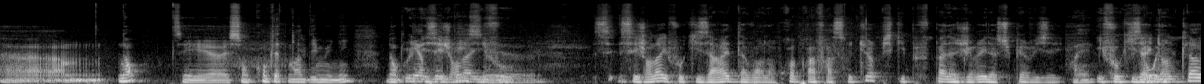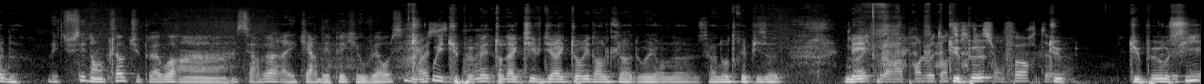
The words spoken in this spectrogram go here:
Euh, non, euh, ils sont complètement démunis. Donc, ces gens-là, il faut... Ces gens-là, il faut qu'ils arrêtent d'avoir leur propre infrastructure puisqu'ils ne peuvent pas la gérer et la superviser. Il faut qu'ils aillent dans le cloud. Mais tu sais, dans le cloud, tu peux avoir un serveur avec RDP qui est ouvert aussi. oui, tu peux mettre ton Active Directory dans le cloud. Oui, c'est un autre épisode. Mais il faut leur apprendre l'authentification forte. Tu, tu peux aussi.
